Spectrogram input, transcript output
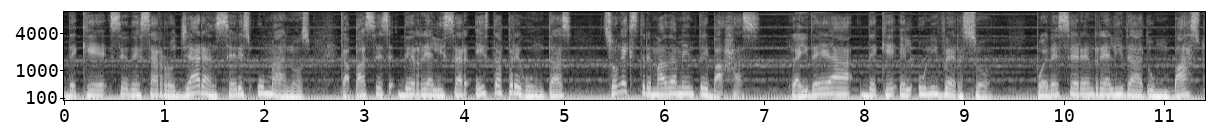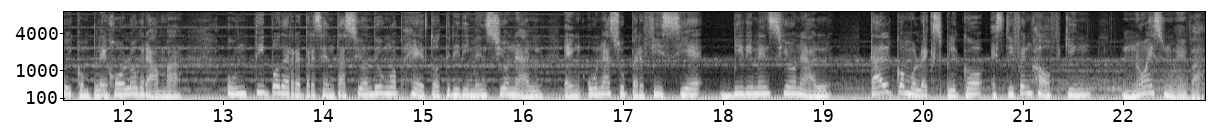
de que se desarrollaran seres humanos capaces de realizar estas preguntas son extremadamente bajas. La idea de que el universo puede ser en realidad un vasto y complejo holograma, un tipo de representación de un objeto tridimensional en una superficie bidimensional, tal como lo explicó Stephen Hawking, no es nueva.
